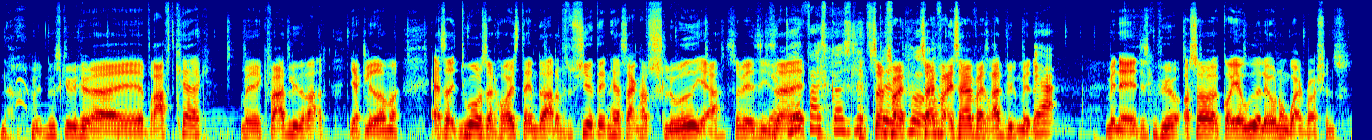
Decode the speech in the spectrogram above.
Nå, men nu skal vi høre øh, Vraftkærk med kvart litterat. Jeg glæder mig. Altså, du har jo sat høje standarder. Hvis du siger, at den her sang har slået jer, så vil jeg sige, Ja, så, det er øh, faktisk også lidt så, er, på. så, fa- så er jeg faktisk ret vild med det. Ja, Men øh, det skal vi høre. Og så går jeg ud og laver nogle White Russians.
